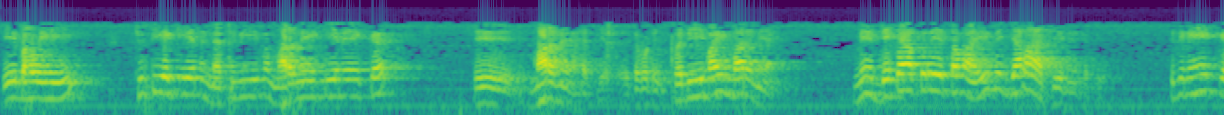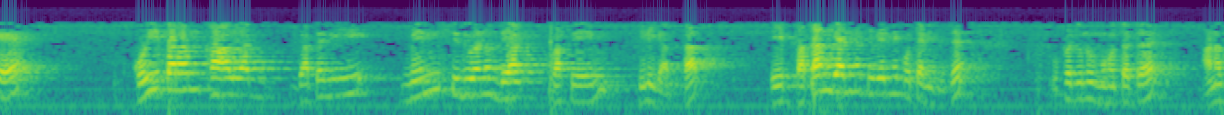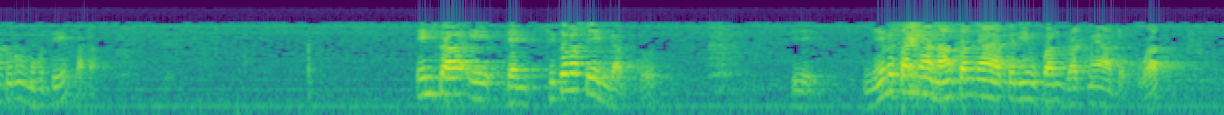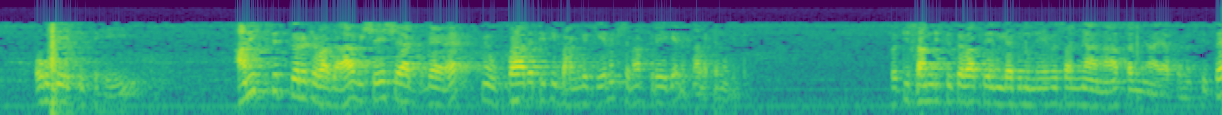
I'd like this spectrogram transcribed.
ඒ භවයේ චුතිය කියන නැතිවීම මරණය කියන එක ඒ මරණය හැටියට. එතකොට ඉපදීමයි මරණයයි. මේ දෙක අතරේ තමයි මේ ජරා කියන එක තියෙන්නේ. ඉතින් මේක කොයිතරම් කාලයක් ගත වී මෙන් සිදුවන දෙයක් වශයෙන් පිළිගත්තත් ඒ පටන් ගන්න තිබෙන්නේ කොතැනද? උපදුණු මොහොතට අනතුරු මොහොතේ පටන්. එනිසා ඒ දැන් සිත වශයෙන් ගත්තොත් ඒ නේව සංඥා නා සංඥා ඇතනේ උපන් භක්මයාට වුවත් ඔහුගේ සිතෙහි අනිත් සිත් වලට වඩා විශේෂයක් දැ මේ උපාදිතී භංග කියන ක්ෂණත්‍රය ගැන කලකන විට ප්‍රතිසන්දිත වශයෙන් ලැබුණු නේව සංඥා නා සංඥා යතන සිත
